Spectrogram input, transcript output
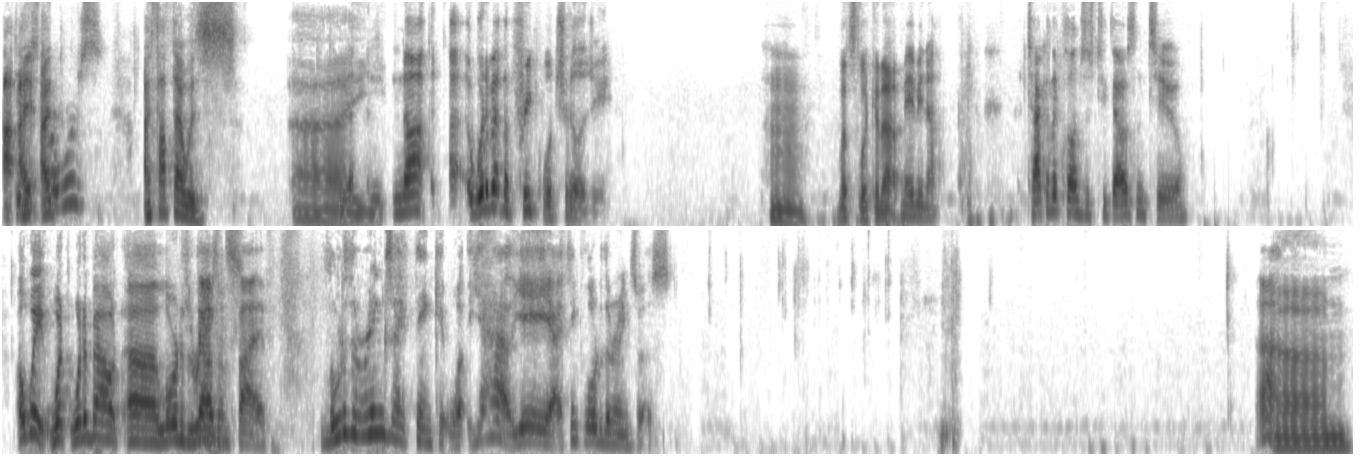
I did I, Star I Wars? I thought that was uh N- not. Uh, what about the prequel trilogy? Hmm let's look it up. Maybe not. Attack of the Clones is 2002. Oh wait, what what about uh Lord of the Rings? 2005. Lord of the Rings, I think it was. Yeah, yeah, yeah, yeah. I think Lord of the Rings was. Ah, Um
